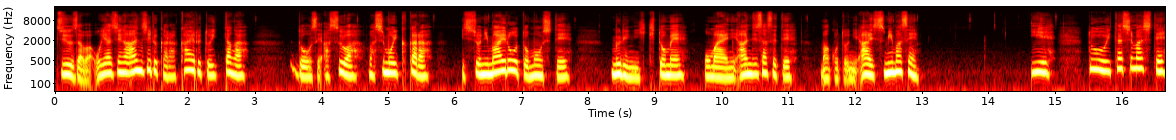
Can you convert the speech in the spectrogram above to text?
十座は親父が案じるから帰ると言ったがどうせ明日はわしも行くから一緒に参ろうと申して無理に引き止めお前に案じさせてまことに相すみません。いえどういたしまして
